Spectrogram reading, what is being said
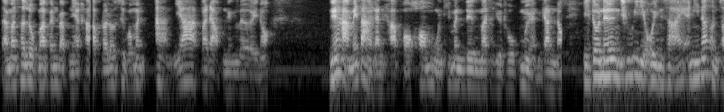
แต่มันสรุปมาเป็นแบบนี้ครับแล้วรู้สึกว่ามันอ่านยากระดับหนึ่งเลยเนาะเนื้อหาไม่ต่างกันครับเพราะข้อมูลที่มันดึงมาจาก YouTube เหมือนกันเนาะอีกตัวหนึ่งชื่อ Video Insight อันนี้น่าสนใจ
